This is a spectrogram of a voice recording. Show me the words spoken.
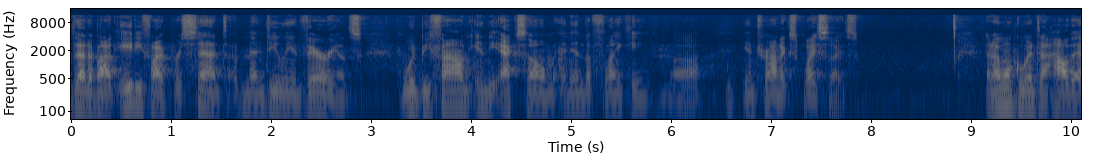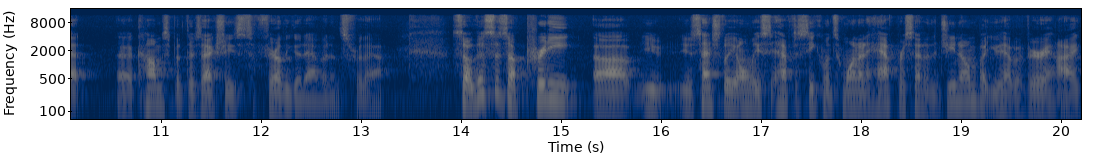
that about 85% of Mendelian variants would be found in the exome and in the flanking uh, intronic splice sites. And I won't go into how that uh, comes, but there's actually fairly good evidence for that. So this is a pretty, uh, you, you, essentially only have to sequence one and a half percent of the genome, but you have a very high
